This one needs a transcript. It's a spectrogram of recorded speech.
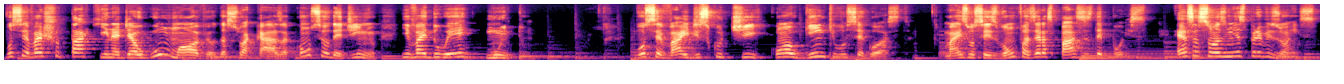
Você vai chutar a quina de algum móvel da sua casa com seu dedinho e vai doer muito. Você vai discutir com alguém que você gosta, mas vocês vão fazer as pazes depois. Essas são as minhas previsões.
